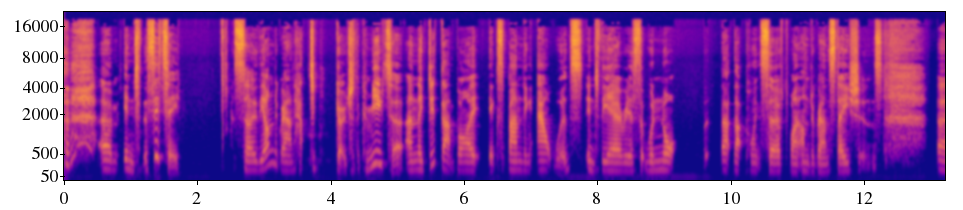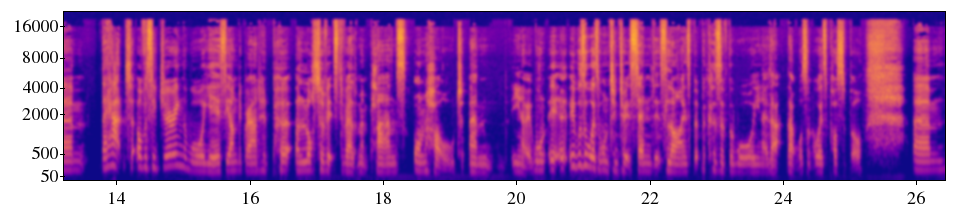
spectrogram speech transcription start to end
um, into the city. So the underground had to go to the commuter, and they did that by expanding outwards into the areas that were not at that point served by underground stations. Um, they had to obviously during the war years the underground had put a lot of its development plans on hold um, you know, it, it, it, was always wanting to extend its lines, but because of the war, you know, that, that wasn't always possible. Um,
